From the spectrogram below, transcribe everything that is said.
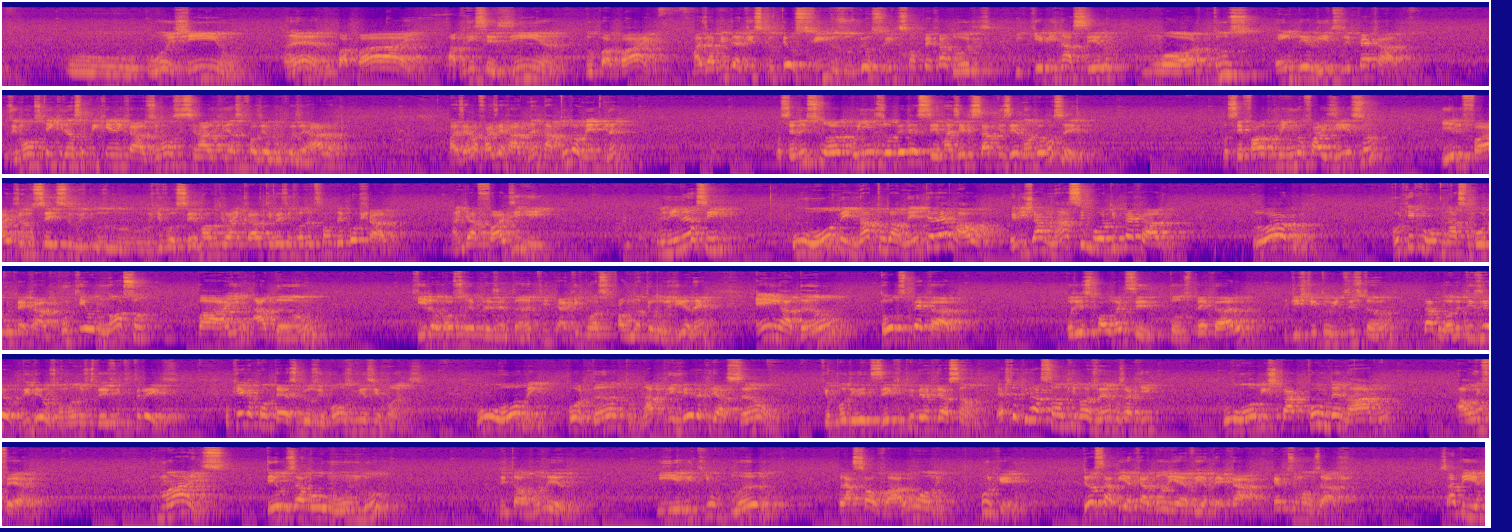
o, o anjinho né, do papai, a princesinha do papai, mas a Bíblia diz que os teus filhos, os meus filhos são pecadores e que eles nasceram mortos em delitos e pecados. Os irmãos têm criança pequena em casa, os irmãos ensinaram a criança a fazer alguma coisa errada? Mas ela faz errado, né? Naturalmente, né? Você não ensinou o menino a desobedecer, mas ele sabe dizer não para você. Você fala para o menino não faz isso, e ele faz, eu não sei se os de vocês, mas que lá em casa de vez em quando eles são debochados. Ainda faz e ri. O menino é assim. O homem, naturalmente, ele é mau. Ele já nasce morto em pecado. Logo, por que, que o homem nasce morto em pecado? Porque o nosso pai, Adão, que ele é o nosso representante, é aqui que nós falamos na teologia, né? Em Adão, todos pecaram. Por isso Paulo vai dizer, todos pecaram e destituídos estão da glória de Deus, Romanos 3, 23. O que, é que acontece, meus irmãos e minhas irmãs? O homem, portanto, na primeira criação, que eu poderia dizer que primeira criação, esta criação que nós vemos aqui, o homem está condenado ao inferno. Mas Deus amou o mundo de tal maneira, e ele tinha um plano para salvar o homem. Por quê? Deus sabia que Adão e Eva iam pecar? O que, é que os irmãos acham? Sabia.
